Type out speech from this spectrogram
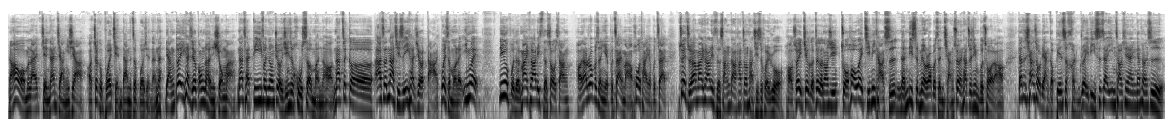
然后我们来简单讲一下哦，这个不会简单的，这不会简单。那两队一开始就攻得很凶嘛，那才第一分钟就已经是互射门了哈。那这个阿森纳其实一开始就要打，为什么呢？因为利物浦的麦克阿利斯的受伤，好，那 Roberson 也不在嘛，霍塔也不在，最主要麦克阿利斯的伤到，他中场其实会弱，好，所以这个这个东西左后卫吉米卡斯能力是没有 Roberson 强，虽然他最近不错了哈，但是枪手两个边是很锐利，是在英超现在应该算是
